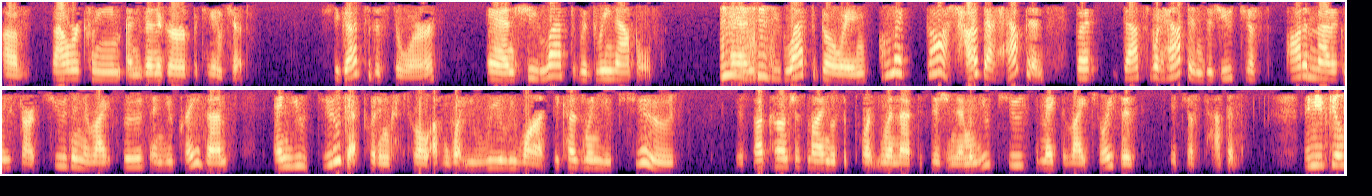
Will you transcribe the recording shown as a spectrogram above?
of sour cream and vinegar potato chips. She got to the store and she left with green apples. and she left going, oh my gosh, how did that happen? But that's what happens is you just automatically start choosing the right foods and you crave them and you do get put in control of what you really want because when you choose, your subconscious mind will support you in that decision and when you choose to make the right choices, it just happens. And you feel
